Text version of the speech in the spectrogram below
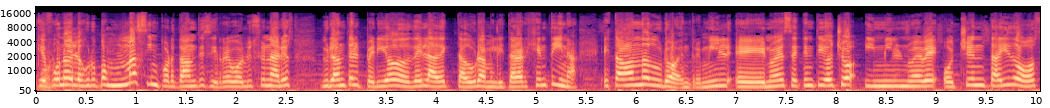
que fue uno de los grupos más importantes y revolucionarios durante el periodo de la dictadura militar argentina. Esta banda duró entre 1978 y 1982.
